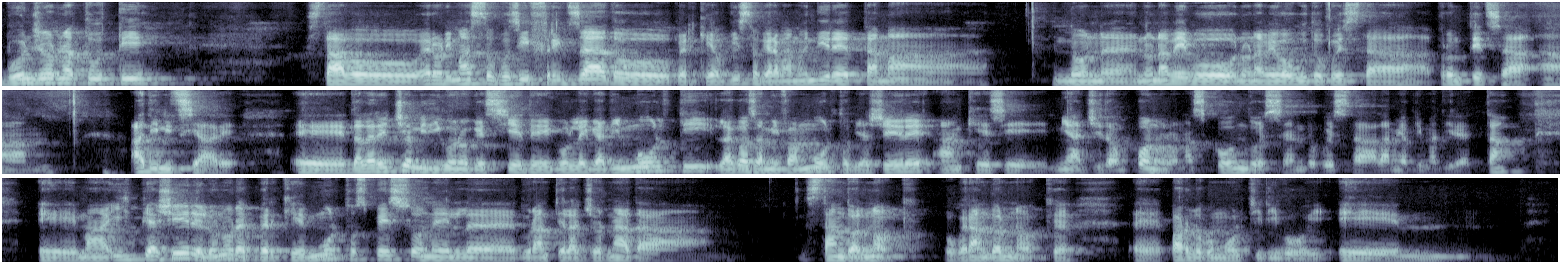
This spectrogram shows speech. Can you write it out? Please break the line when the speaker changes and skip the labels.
Buongiorno a tutti. Stavo, ero rimasto così frizzato perché ho visto che eravamo in diretta, ma non, non, avevo, non avevo, avuto questa prontezza a, ad iniziare. Eh, dalla regia mi dicono che siete collegati in molti, la cosa mi fa molto piacere, anche se mi agita un po', non lo nascondo, essendo questa la mia prima diretta. Eh, ma il piacere, l'onore è perché molto spesso nel, durante la giornata stando al NOC, operando al NOC, eh, parlo con molti di voi e,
